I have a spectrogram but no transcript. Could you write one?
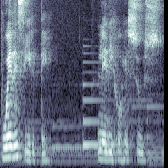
Puedes irte, le dijo Jesús.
